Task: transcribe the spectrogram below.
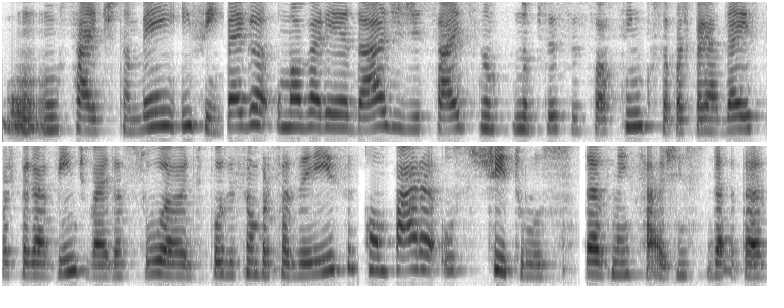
um, um, site também, enfim, pega uma variedade de sites, não, não precisa ser só 5, você pode pegar 10, pode pegar 20, vai da sua disposição para fazer isso. Compara os títulos das mensagens, da, da,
